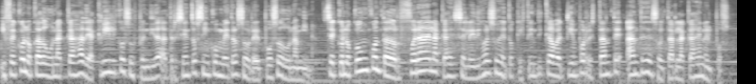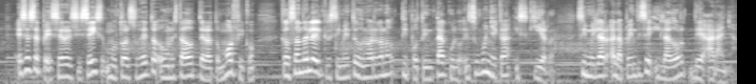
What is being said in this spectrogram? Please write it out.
y fue colocado una caja de acrílico suspendida a 305 metros sobre el pozo de una mina. Se colocó un contador fuera de la caja y se le dijo al sujeto que este indicaba el tiempo restante antes de soltar la caja en el pozo. SCP-016 mutó al sujeto en un estado teratomórfico, causándole el crecimiento de un órgano tipo tentáculo en su muñeca izquierda, similar al apéndice hilador de araña.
